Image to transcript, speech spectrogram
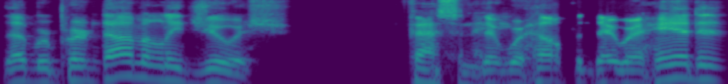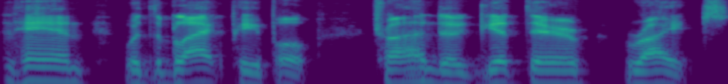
that were predominantly Jewish fascinating. that were helping. They were hand in hand with the black people trying to get their rights,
